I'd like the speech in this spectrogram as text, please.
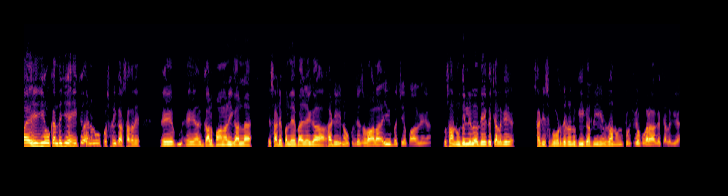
ਆਏ ਸੀ ਜੀ ਉਹ ਕਹਿੰਦੇ ਜੀ ਅਸੀਂ ਕਿ ਇਹਨਾਂ ਨੂੰ ਕੁਝ ਨਹੀਂ ਕਰ ਸਕਦੇ। ਇਹ ਇਹ ਗੱਲ ਪਾਉਣ ਵਾਲੀ ਗੱਲ ਹੈ ਇਹ ਸਾਡੇ ਪੱਲੇ ਪੈ ਜਾਏਗਾ ਸਾਡੀ ਨੌਕਰੀ ਦਾ ਸਵਾਲ ਆ ਇਹ ਵੀ ਬੱਚੇ ਪਾਲਣੇ ਆ। ਉਹ ਸਾਨੂੰ ਦਿੱਲੀ ਦੇ ਕੇ ਚੱਲ ਗਏ। ਸਾਡੀ ਸਪੋਰਟ ਦੇ ਉਹਨਾਂ ਨੂੰ ਕੀ ਕਰਨੀ ਸੀ ਉਹ ਸਾਨੂੰ ਚੁੱਪ ਚੁੱਪ ਕਰਾ ਕੇ ਚੱਲ ਗਿਆ।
